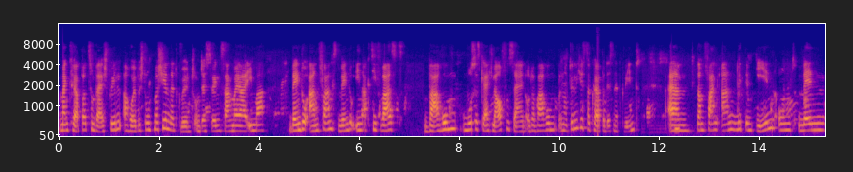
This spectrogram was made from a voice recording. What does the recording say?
mein Körper zum Beispiel eine halbe Stunde marschieren nicht gewöhnt. Und deswegen sagen wir ja immer, wenn du anfängst, wenn du inaktiv warst, warum muss es gleich laufen sein oder warum, natürlich ist der Körper das nicht gewinnt, ähm, dann fang an mit dem Gehen und wenn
